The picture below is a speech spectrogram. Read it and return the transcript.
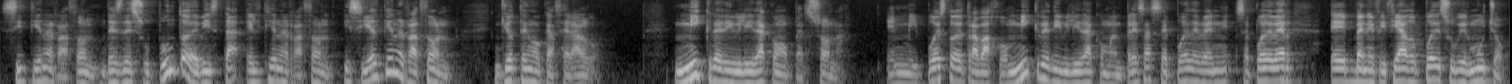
sí tiene razón, desde su punto de vista, él tiene razón, y si él tiene razón, yo tengo que hacer algo? Mi credibilidad como persona, en mi puesto de trabajo, mi credibilidad como empresa se puede, se puede ver eh, beneficiado, puede subir mucho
